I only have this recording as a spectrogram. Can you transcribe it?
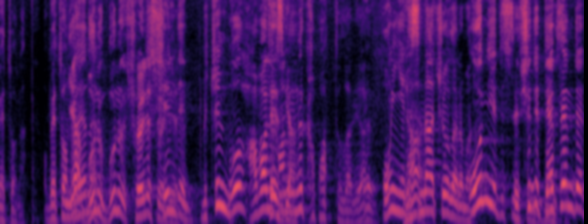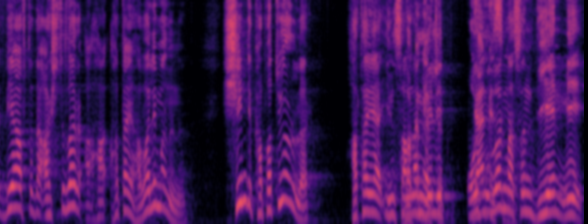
betona. O beton Ya dayanır. bunu bunu şöyle söyleyelim. Şimdi bütün bu havalimanını tezgah. kapattılar ya. Evet, 17'sinde Ya, açıyorlar ama. 17'sinde. Seçim Şimdi depremde bir haftada açtılar Ha- Hatay Havalimanı'nı. Şimdi kapatıyorlar. Hatay'a insanlar Bakım yapacak. gelip oy Gelmesin kullanmasın diye mi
